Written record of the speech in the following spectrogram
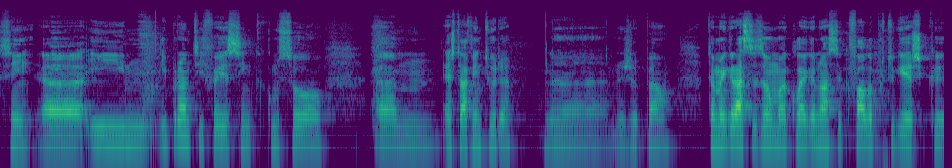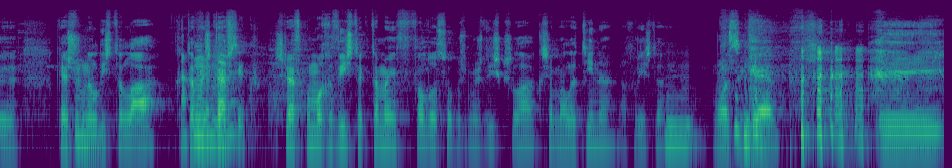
Sim, uh, e, e pronto, e foi assim que começou um, esta aventura na, no Japão. Também graças a uma colega nossa que fala português, que, que é jornalista uhum. lá, que ah, também escreve, escreve para uma revista que também falou sobre os meus discos lá, que se chama Latina, a revista, uhum. Once Again. e,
